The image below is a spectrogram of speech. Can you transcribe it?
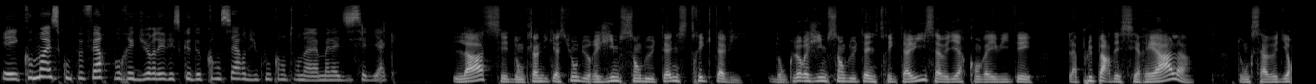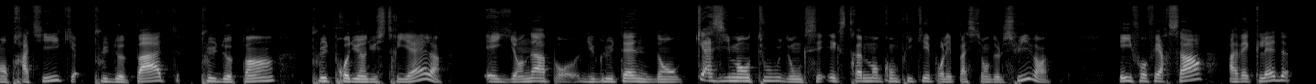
Et comment est-ce qu'on peut faire pour réduire les risques de cancer du coup quand on a la maladie cœliaque? Là, c'est donc l'indication du régime sans gluten strict à vie. Donc le régime sans gluten strict à vie, ça veut dire qu'on va éviter la plupart des céréales. Donc ça veut dire en pratique plus de pâtes, plus de pain, plus de produits industriels. Et il y en a du gluten dans quasiment tout, donc c'est extrêmement compliqué pour les patients de le suivre. Et il faut faire ça avec l'aide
